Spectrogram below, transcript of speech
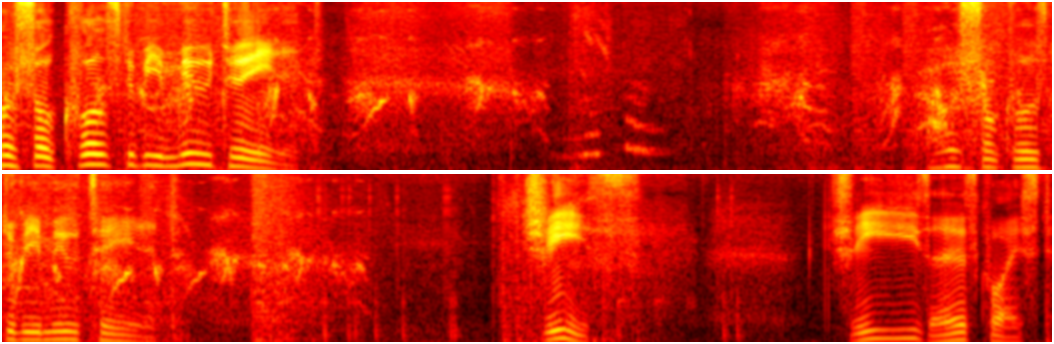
was so close to being mutated. I was so close to being mutated. Jeez. Jesus Christ.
